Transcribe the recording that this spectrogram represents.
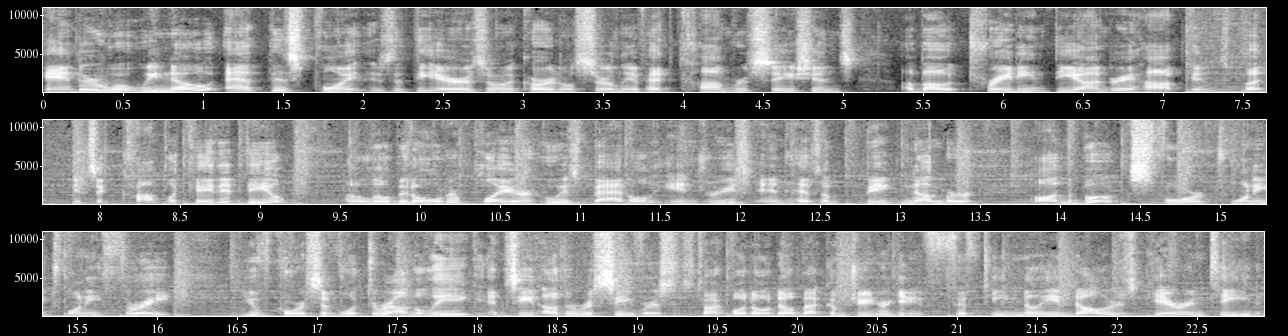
Andrew, what we know at this point is that the Arizona Cardinals certainly have had conversations about trading DeAndre Hopkins, but it's a complicated deal. A little bit older player who has battled injuries and has a big number on the books for 2023. You, of course, have looked around the league and seen other receivers. Let's talk about Odell Beckham Jr. getting $15 million guaranteed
